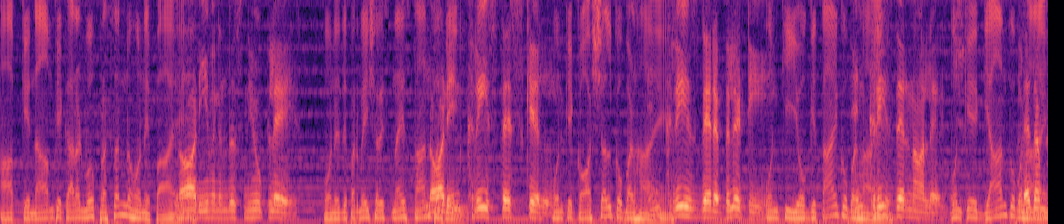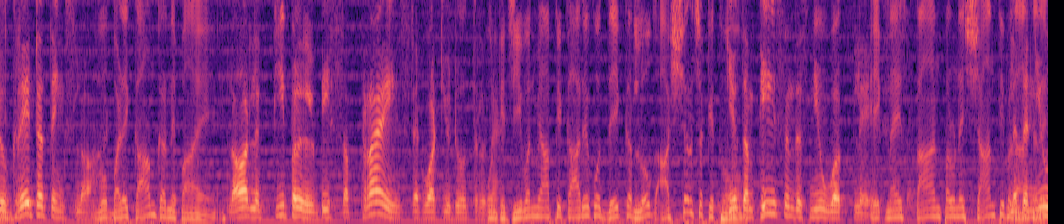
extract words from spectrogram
आपके नाम के कारण वो प्रसन्न होने पाए Lord, even in this new place, होने दे परमेश्वर इस नए स्थान पर इंक्रीज देयर स्किल उनके कौशल को बढ़ाएँ। इंक्रीज देयर एबिलिटी उनकी योग्यताएँ को बढ़ाएँ। इंक्रीज देयर नॉलेज उनके ज्ञान को बढ़ाएँ। डू ग्रेटर थिंग्स लॉर्ड वो बड़े काम करने पाएँ। Lord let people be surprised at what you do through उनके जीवन में आपके कार्यो को देख कर लोग आश्चर्यचकित हों। Give them peace in this new work place एक नए स्थान पर उन्हें शांति प्रदान करें the new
